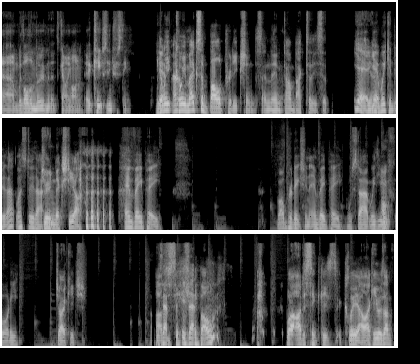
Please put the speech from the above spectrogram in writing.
Um, with all the movement that's going on, it keeps it interesting. Can we and- can we make some bold predictions and then come back to this at yeah, yeah. yeah, we can do that. Let's do that. June next year? MVP. Bold prediction, MVP. We'll start with you, Oh. 40. Jokic. Is that think- is that bold? Well, I just think he's clear. Like he was on,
